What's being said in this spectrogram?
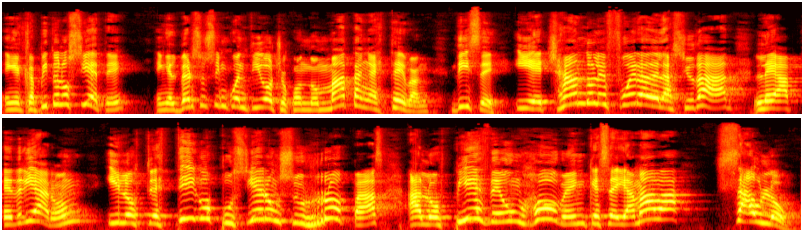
En el capítulo 7 en el verso 58, cuando matan a Esteban, dice, y echándole fuera de la ciudad, le apedrearon y los testigos pusieron sus ropas a los pies de un joven que se llamaba Saulo.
